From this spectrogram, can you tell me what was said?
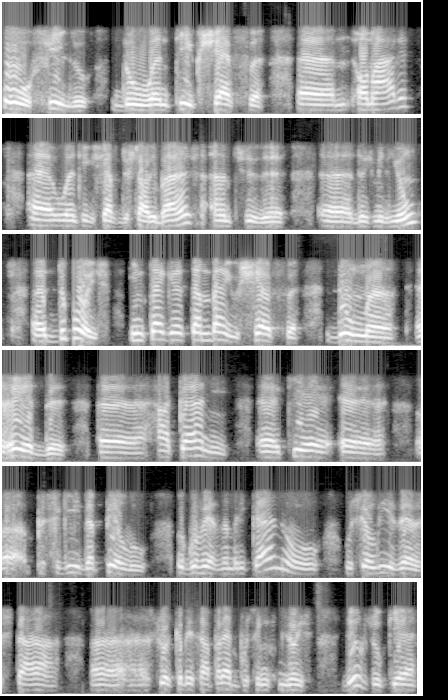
o filho do antigo chefe uh, Omar, uh, o antigo chefe dos talibãs, antes de uh, 2001. depois, integra também o chefe de uma rede Haqqani, que é perseguida pelo governo americano. O, o seu líder está a sua cabeça a prémio por 5 milhões de euros, o que é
